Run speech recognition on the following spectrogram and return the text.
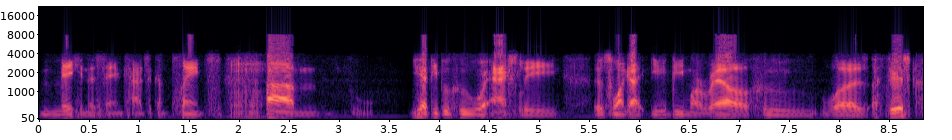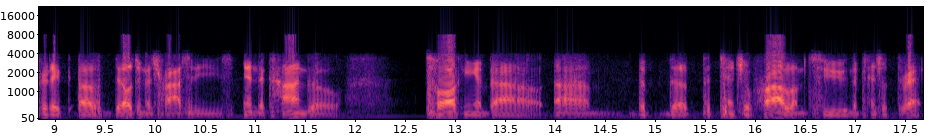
making the same kinds of complaints. Mm-hmm. Um, you had people who were actually this one guy, E.D. Morel, who was a fierce critic of Belgian atrocities in the Congo, talking about um, the the potential problem to the potential threat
